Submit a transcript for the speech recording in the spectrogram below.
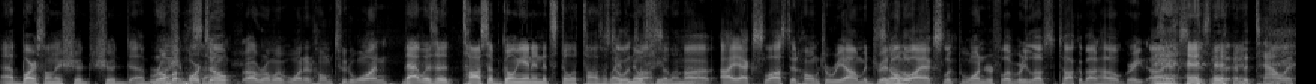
Uh, Barcelona should. should uh, Roma Porto, uh, Roma won at home 2 to 1. That was a toss up going in, and it's still a toss up. I have no feel on that. Uh, Ajax lost at home to Real Madrid, so, although Ajax looked wonderful. Everybody loves to talk about how great Ajax is and, the, and the talent.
